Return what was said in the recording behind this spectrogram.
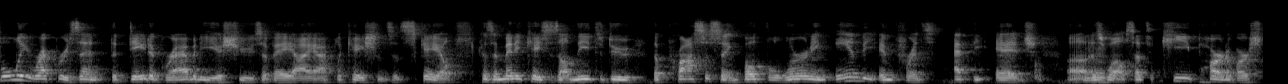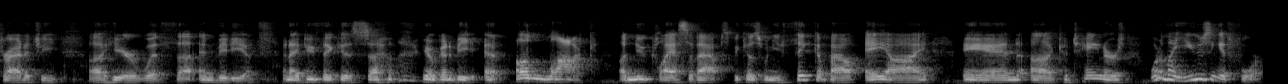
fully represent the data gravity issues of AI applications at scale, because in many cases I'll need to do the processing, both the learning and the inference at the edge uh, mm-hmm. as well. So that's a key part of our strategy uh, here with uh, NVIDIA, and I do think is uh, you know going to be uh, unlock a new class of apps because when you think about AI and uh, containers. What am I using it for?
